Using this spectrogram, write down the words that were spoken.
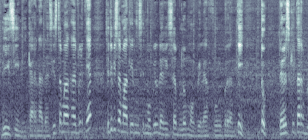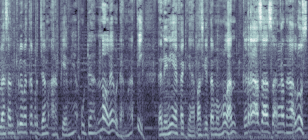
di sini karena ada sistem mild hybridnya, jadi bisa matiin mesin mobil dari sebelum mobilnya full berhenti. Tuh, dari sekitar belasan kilometer per jam RPM-nya udah nol ya, udah mati. Dan ini efeknya pas kita memelan kerasa sangat halus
